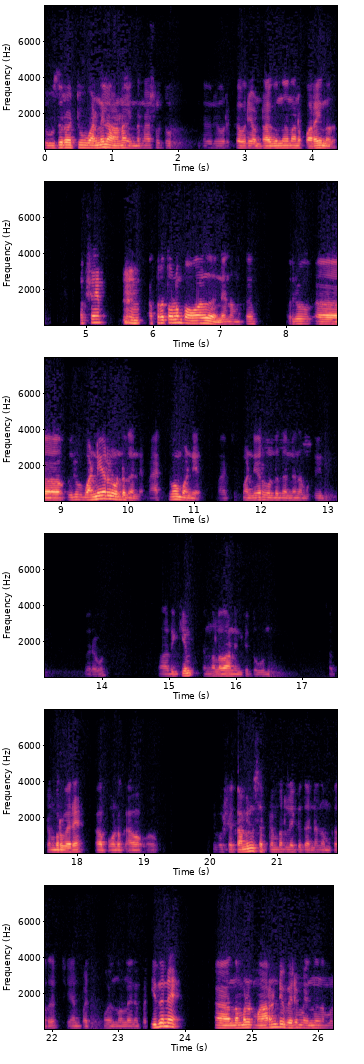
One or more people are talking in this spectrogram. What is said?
to zero to വണ്ണിലാണ് ഇന്റർനാഷണൽ ടൂറിസത്തിന്റെ ഒരു റിക്കവറി ഉണ്ടാകുന്നതെന്നാണ് പറയുന്നത്. പക്ഷേ അത്രത്തോളം പോവാതെ തന്നെ നമുക്ക് ഒരു ഒരു വൺ ഇയർ കൊണ്ട് തന്നെ maximum one year maximum one year കൊണ്ട് തന്നെ നമുക്ക് ഇത് വരവ് സാധിക്കും എന്നുള്ളതാണ് എനിക്ക് തോന്നുന്നത്. സെപ്റ്റംബർ വരെ ആ, പക്ഷെ കമ്മിങ് സെപ്റ്റംബറിലേക്ക് തന്നെ നമുക്കത് ചെയ്യാൻ പറ്റുമോ എന്നുള്ളതിനെ പറ്റി. ഇതിനെ നമ്മൾ മാറേണ്ടി വരും എന്ന് നമ്മൾ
